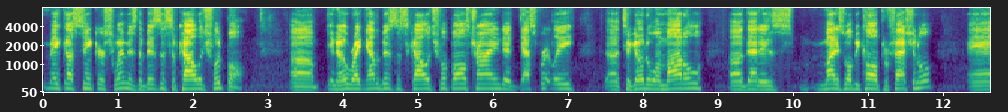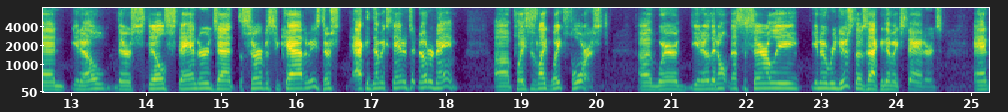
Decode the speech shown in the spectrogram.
make us sink or swim is the business of college football. Uh, you know, right now the business of college football is trying to desperately uh, to go to a model uh, that is might as well be called professional. And, you know, there's still standards at the service academies. There's academic standards at Notre Dame, uh, places like Wake Forest, uh, where, you know, they don't necessarily, you know, reduce those academic standards. And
